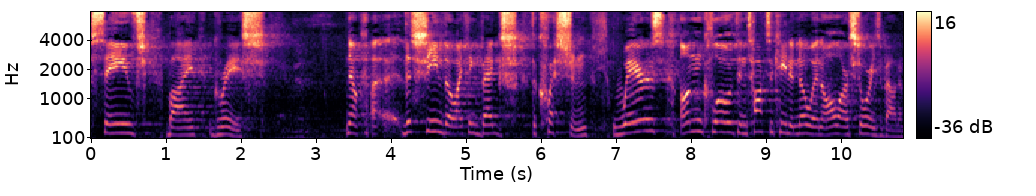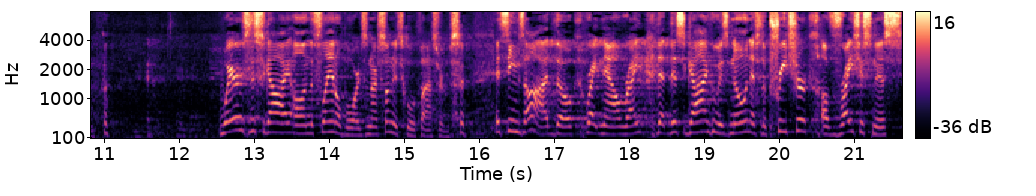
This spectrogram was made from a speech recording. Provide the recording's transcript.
saved by grace. Now, uh, this scene, though, I think begs the question where's unclothed, intoxicated Noah in all our stories about him? Where's this guy on the flannel boards in our Sunday school classrooms? It seems odd, though, right now, right, that this guy who is known as the preacher of righteousness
